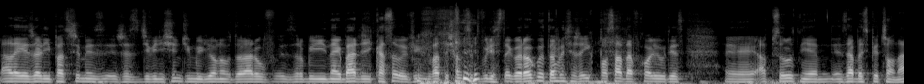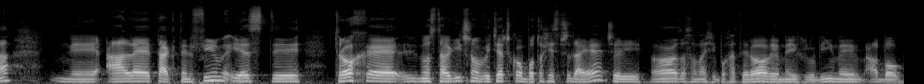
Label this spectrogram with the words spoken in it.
ale jeżeli patrzymy, że z 90 milionów dolarów zrobili najbardziej kasowy film 2020 roku, to myślę, że ich posada w Hollywood jest e, absolutnie zabezpieczona. E, ale tak, ten film jest y, trochę nostalgiczną wycieczką, bo to się sprzedaje, czyli o, to są nasi bohaterowie, my ich lubimy, albo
